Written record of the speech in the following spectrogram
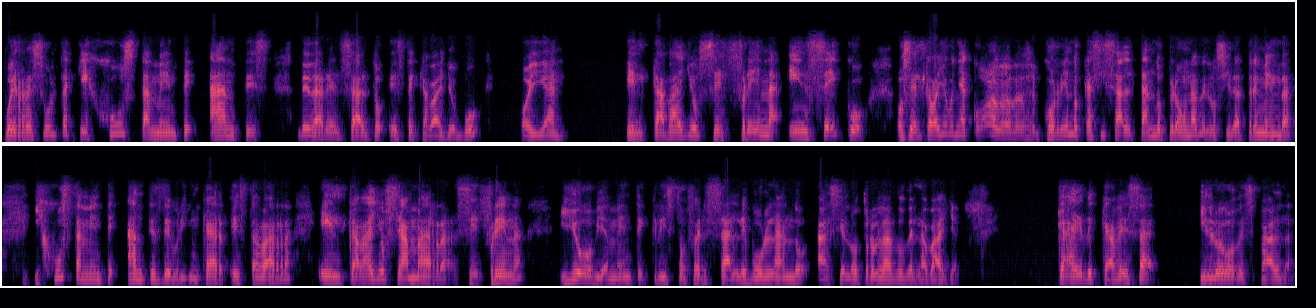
Pues resulta que justamente antes de dar el salto, este caballo Book, oigan, el caballo se frena en seco. O sea, el caballo venía corriendo, casi saltando, pero a una velocidad tremenda. Y justamente antes de brincar esta barra, el caballo se amarra, se frena y obviamente Christopher sale volando hacia el otro lado de la valla. Cae de cabeza y luego de espalda.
